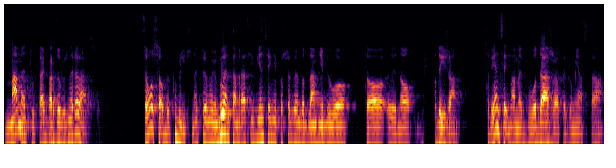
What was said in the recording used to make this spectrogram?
mamy tutaj bardzo różne relacje. Są osoby publiczne, które mówią, byłem tam raz i więcej nie poszedłem, bo dla mnie było to y, no, podejrzane. Co więcej, mamy włodarza tego miasta,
